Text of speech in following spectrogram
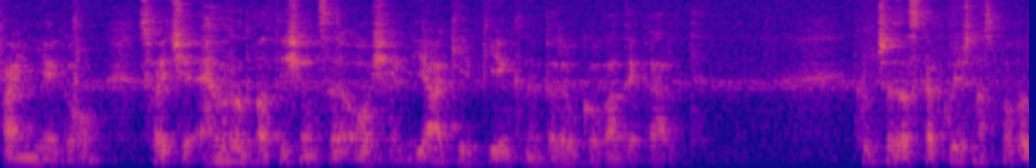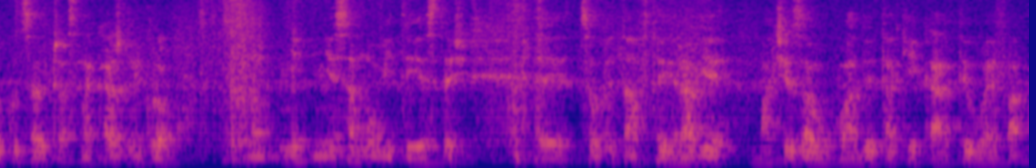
Fajniego. Słuchajcie, Euro 2008. Jakie piękne, perełkowate karty. Kurczę, zaskakujesz nas, Pawełku, cały czas, na każdym kroku. No, nie, niesamowity jesteś. E, Co wy tam w tej rawie macie za układy, takie karty UEFA?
